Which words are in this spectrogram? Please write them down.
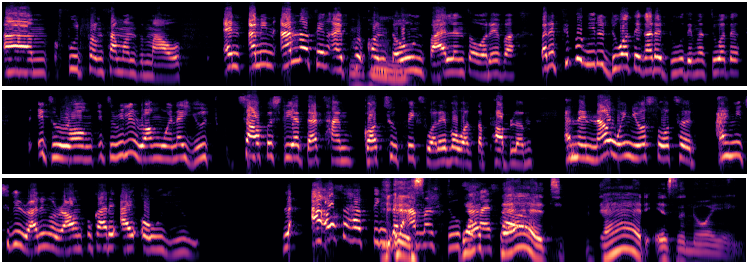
um, food from someone's mouth. And I mean, I'm not saying I Mhm. condone violence or whatever, but if people need to do what they gotta do, they must do what they. It's wrong. It's really wrong when I used selfishly at that time got to fix whatever was the problem, and then now when you're sorted, I need to be running around. Ukari, I owe you. Like, I also have things that I must do for myself. that that is annoying.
